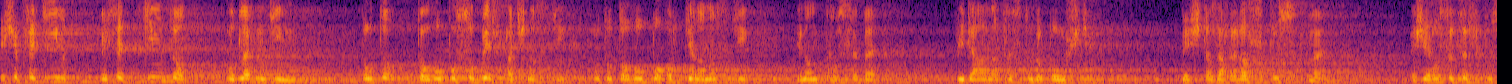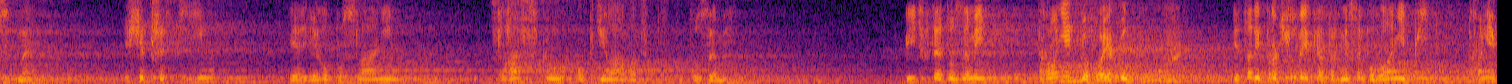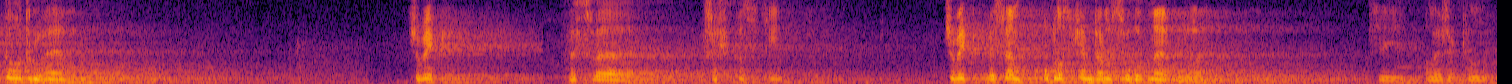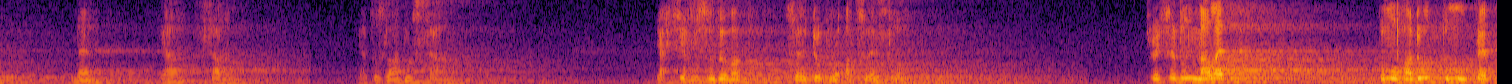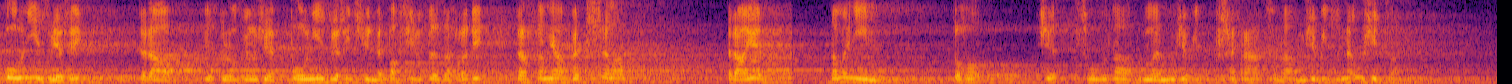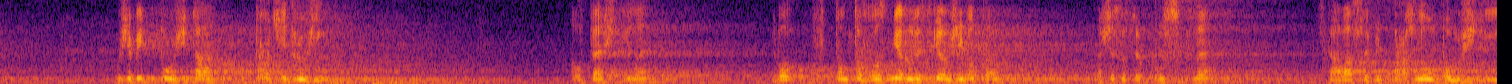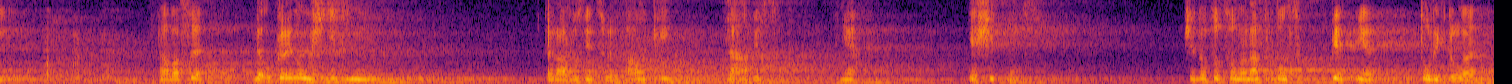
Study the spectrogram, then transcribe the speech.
Ještě předtím, než se tímto podlehnutím, touto touhou po sobě stačnosti, touto touhou po oddělenosti jenom pro sebe vydá na cestu do pouště. Než ta zahrada spustne, než jeho srdce spustne. Ještě předtím je jeho posláním s láskou obdělávat tuto zemi. Být v této zemi pro někoho, jako Bůh je tady pro člověka, tak my jsme povoláni být pro někoho druhého. Člověk ve své křehkosti, člověk ve svém obrovském daru svobodné vůle si ale řekl, ne, já sám. Já to zvládnu sám. Já chci rozhodovat, co je dobro a co je zlo. Člověk se byl na lep tomu hadu, tomu té polní zvěři, která je zdůrazněno, že je polní zvěří, či nepatří do té zahrady, která se tam měla vetřela, která je znamením toho, že svobodná vůle může být převrácená, může být zneužita, může být použita proti druhým. Od té chvíle, nebo v tomto rozměru lidského života, naše srdce pustne, stává se vyprahlou pouští, stává se neuklenou žízní, která roznicuje války, závist, hněv, ješitnost. Všechno to, co na nás potom zpětně tolik doléhá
